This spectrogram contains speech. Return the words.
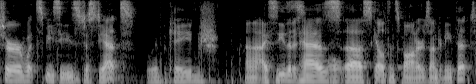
sure what species just yet. Rib cage. Uh, I see that it has uh, skeleton spawners underneath it.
